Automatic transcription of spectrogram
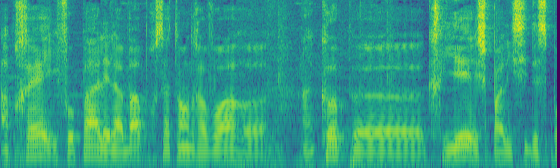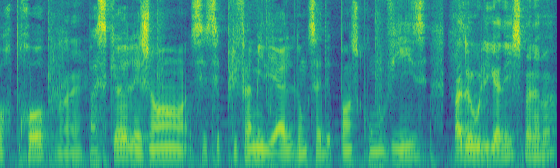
Après, il faut pas aller là-bas pour s'attendre à voir euh, un cop euh, crier. Je parle ici des sports pro Ouais. parce que les gens, c'est plus familial, donc ça dépend ce qu'on vise. Pas de hooliganisme là-bas?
